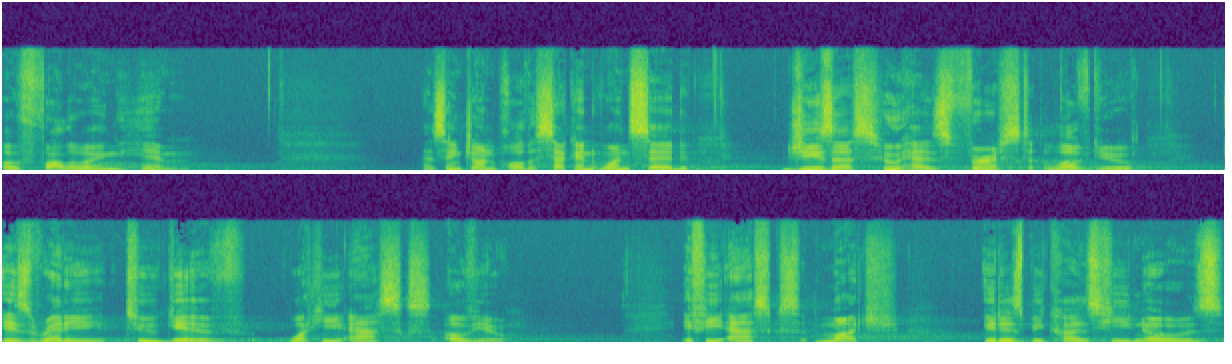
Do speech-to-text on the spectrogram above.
of following him. As St. John Paul II once said, Jesus, who has first loved you, is ready to give what he asks of you. If he asks much, it is because he knows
